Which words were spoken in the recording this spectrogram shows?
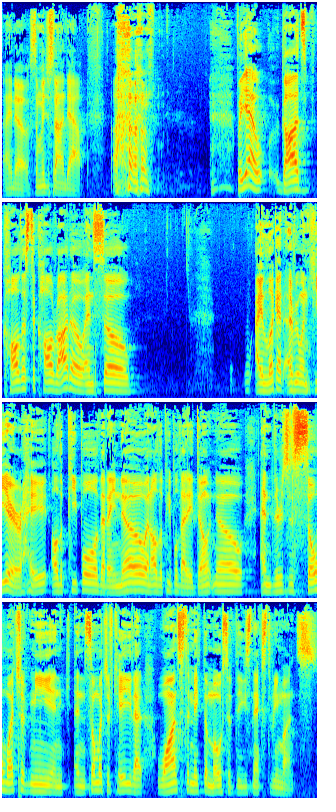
I know, someone just found out. Um, but yeah, God's called us to Colorado, and so I look at everyone here, right? All the people that I know and all the people that I don't know. And there's just so much of me and, and so much of Katie that wants to make the most of these next three months.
